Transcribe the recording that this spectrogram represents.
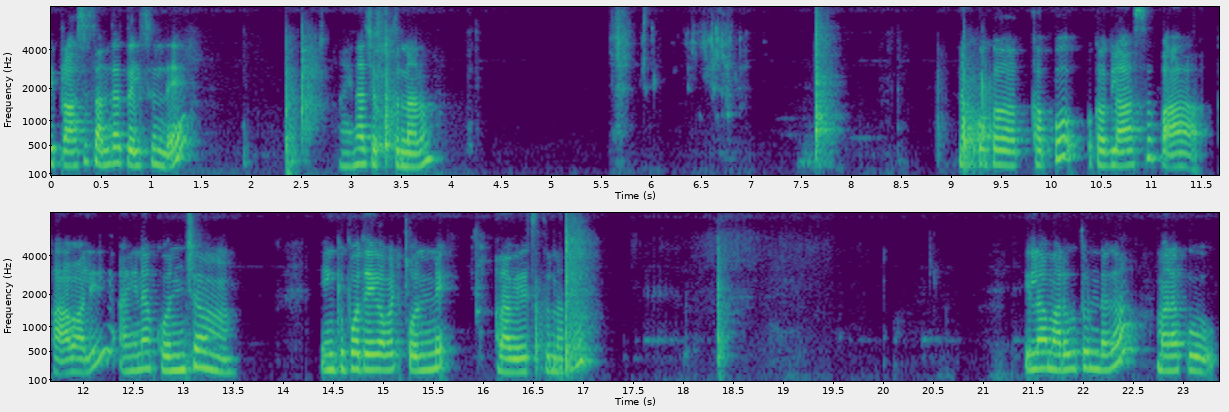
ఈ ప్రాసెస్ అందరు తెలిసిందే. అయినా చెప్తున్నాను. నాకు ఒక కప్పు ఒక గ్లాసు పా కావాలి. అయినా కొంచెం ఇంకిపోతాయి కాబట్టి కొన్ని అలా వేస్తున్నాను. ఇలా మరుగుతుండగా మనకు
